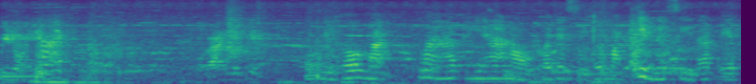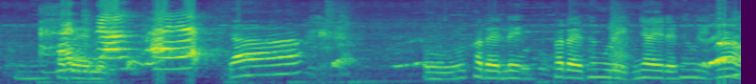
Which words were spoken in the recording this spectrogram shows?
พี่น้องยี่สิบร้านยี่สิบนี่เขามามาหาพี่หาน้องเขาจะสีเขามากินจังซี่นะเป็ด อืมเขาได้เลขจ้าเออเขาได้เลขเขาได้ทั้งเลขใหญ่ได้ทั้งเลขยาว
